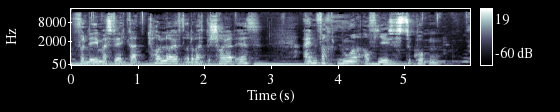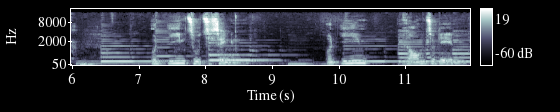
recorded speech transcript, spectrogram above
von dem, was vielleicht gerade toll läuft oder was bescheuert ist. Einfach nur auf Jesus zu gucken und ihm zuzusingen und ihm Raum zu geben,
